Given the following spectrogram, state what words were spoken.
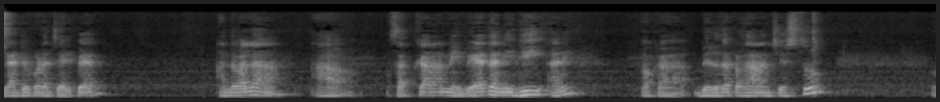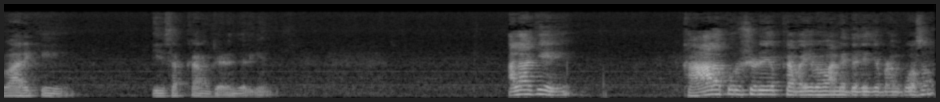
ఇలాంటివి కూడా జరిపారు. అందువల్ల ఆ సత్కారాన్ని వేద నిధి అని ఒక బిరుద ప్రదానం చేస్తూ వారికి ఈ సత్కారం చేయడం జరిగింది. అలాగే కాలపురుషుడి యొక్క వైభవాన్ని తెలియజెప్పడం కోసం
